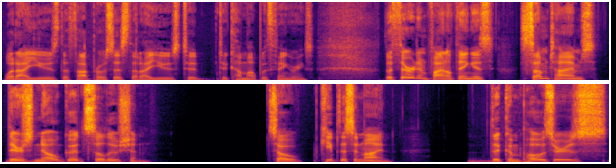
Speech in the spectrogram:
what I use, the thought process that I use to to come up with fingerings. The third and final thing is sometimes there's no good solution. So keep this in mind. The composers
